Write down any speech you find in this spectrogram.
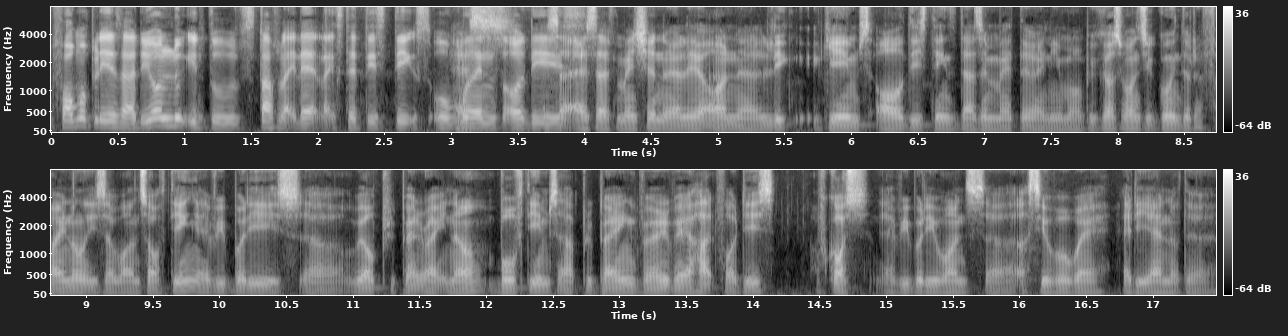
former players? Uh, do you all look into stuff like that, like statistics, omens, As- all these? As, as I've mentioned earlier on, uh, league games, all these things doesn't matter anymore because once you go into the final, it's a once-off thing. Everybody is uh, well prepared right now. Both teams are preparing very, very hard for this. Of course, everybody wants uh, a silverware at the end of the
